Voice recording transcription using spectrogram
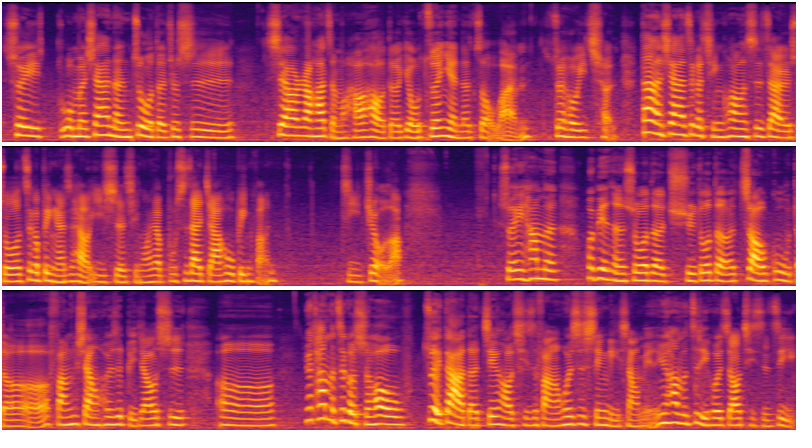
所以我们现在能做的就是是要让他怎么好好的有尊严的走完最后一程。当然，现在这个情况是在于说这个病人是还有意识的情况下，不是在加护病房急救了。所以他们会变成说的许多的照顾的方向会是比较是呃，因为他们这个时候最大的煎熬其实反而会是心理上面，因为他们自己会知道其实自己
